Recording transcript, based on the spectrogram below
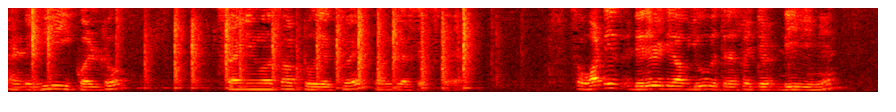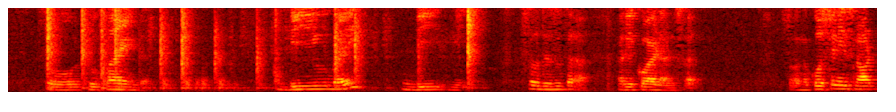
and v equal to sine inverse of 2x by 1 plus x square. So what is derivative of u with respect to dv mean? So to find du by dv. So this is the required answer. So the question is not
